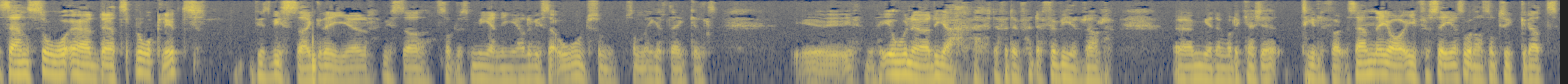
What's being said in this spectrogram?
sen så är det språkligt. Det finns vissa grejer, vissa sorters meningar och vissa ord som, som helt enkelt är, onödiga. Därför det, det förvirrar eh, mer än vad det kanske tillför. Sen är jag i och för sig en sådan som tycker att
